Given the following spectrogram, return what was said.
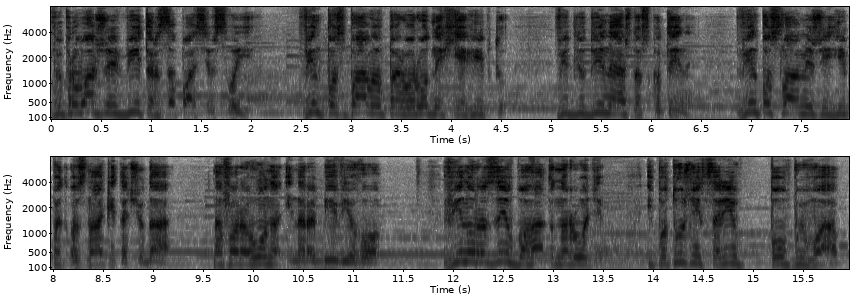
випроваджує вітер з запасів своїх. Він позбавив первородних Єгипту від людини аж до скотини. Він послав між Єгипет ознаки та чуда на фараона і на рабів його. Він уразив багато народів і потужних царів повбивав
